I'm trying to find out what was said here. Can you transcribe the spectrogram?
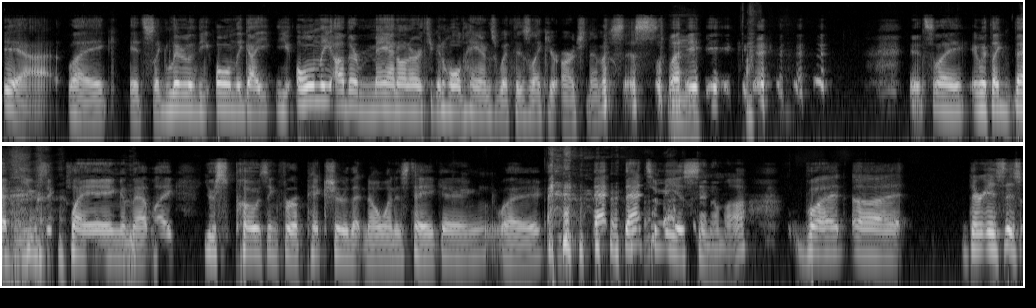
Yeah, like it's like literally the only guy, the only other man on earth you can hold hands with is like your arch nemesis. Like, it's like with like that music playing and that like you're posing for a picture that no one is taking. Like that, that to me is cinema. But uh, there is this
